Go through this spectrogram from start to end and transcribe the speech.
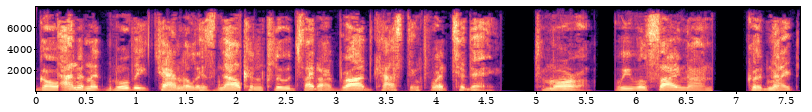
Go Animate Movie Channel is now concludes at our broadcasting for today. Tomorrow, we will sign on. Good night.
